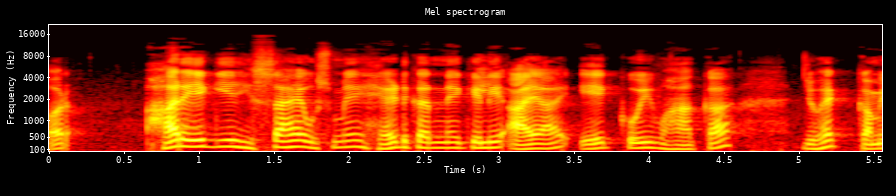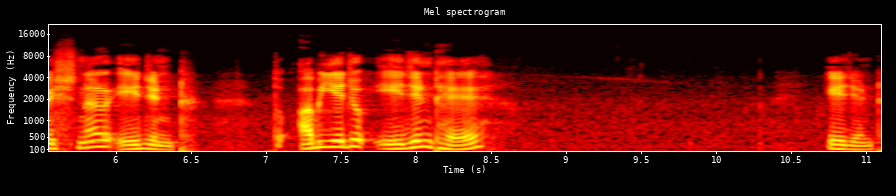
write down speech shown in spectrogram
और हर एक ये हिस्सा है उसमें हेड करने के लिए आया एक कोई वहाँ का जो है कमिश्नर एजेंट। तो अब ये जो एजेंट है, एजेंट,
